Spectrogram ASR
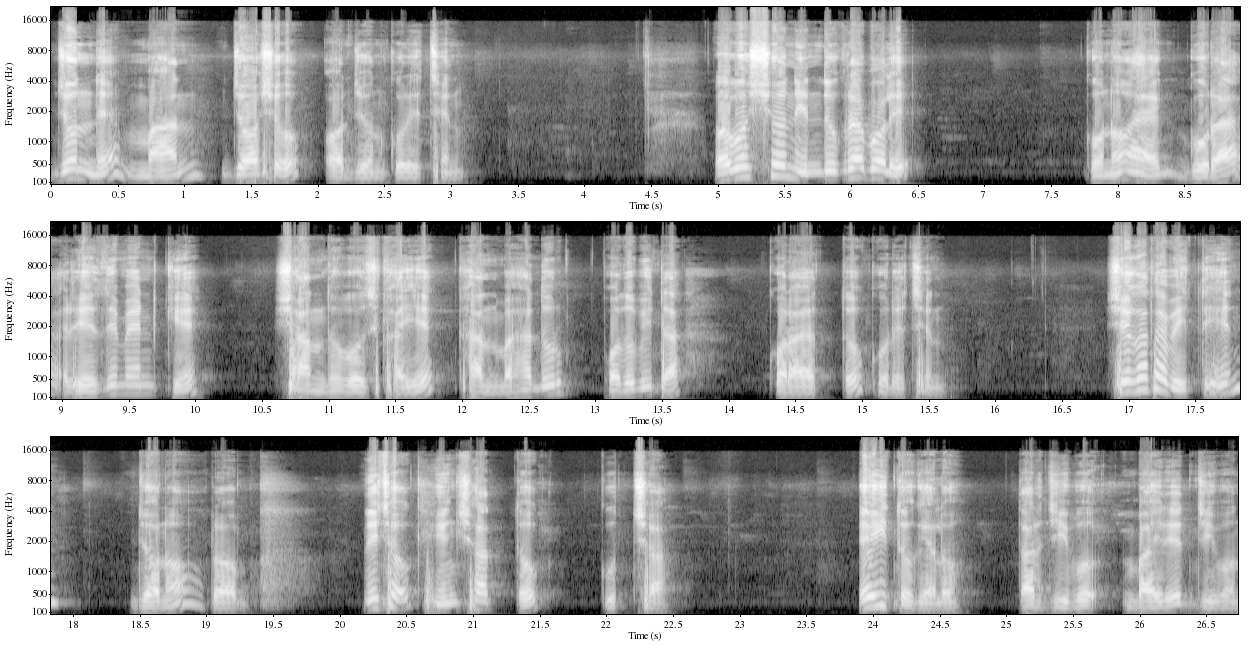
জন্যে মান যশও অর্জন করেছেন। অবশ্য নিন্দুকরা বলে, কোনো এক গোড়া রেজিমেন্টকে সান্ধ্যভোজ খাইয়ে খান বাহাদুর পদবিটা করায়ত্ত করেছেন। সে কথা ভিত্তিহীন জনরব, নিছক হিংসাত্মক কুচ্ছা এই তো গেল তার জীব, বাইরের জীবন।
